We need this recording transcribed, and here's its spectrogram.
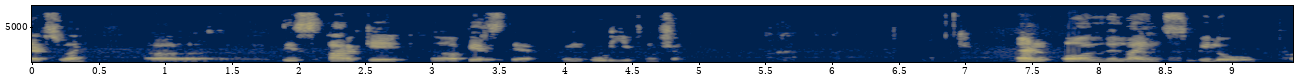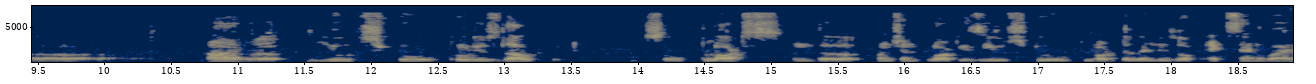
That's why this RK uh, appears there in ODE function. And all the lines below uh, are uh, used to produce the output. So plots, in the function plot is used to plot the values of x and y.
